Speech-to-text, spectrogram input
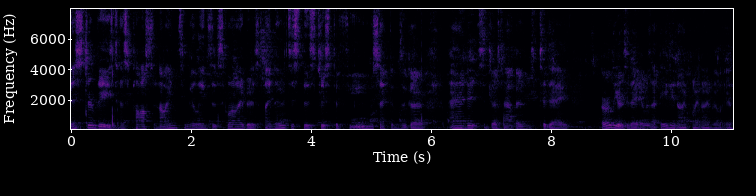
Mr. Beast has passed 90 million subscribers. I noticed this just a few seconds ago, and it's just happened today. Earlier today, it was at 89.9 million,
